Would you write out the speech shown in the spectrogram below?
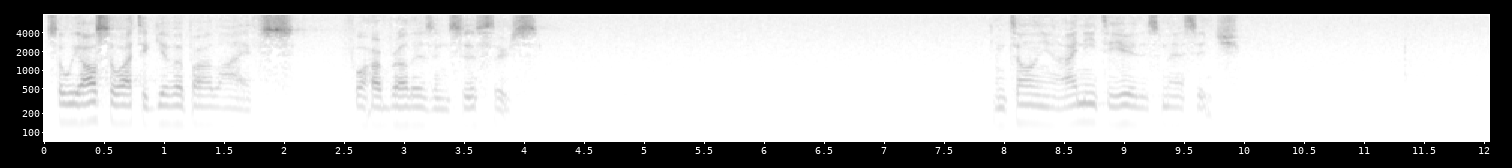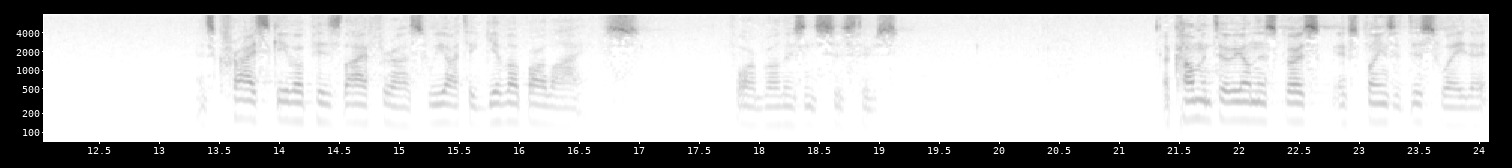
So we also ought to give up our lives for our brothers and sisters. I'm telling you, I need to hear this message. As Christ gave up his life for us, we ought to give up our lives for our brothers and sisters. A commentary on this verse explains it this way that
